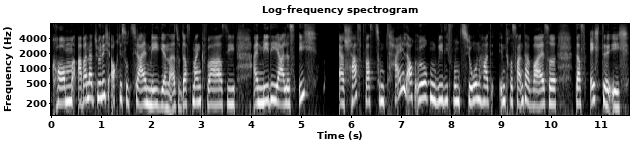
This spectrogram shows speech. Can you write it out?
kommen. Aber natürlich auch die sozialen Medien. Also, dass man quasi ein mediales Ich erschafft, was zum Teil auch irgendwie die Funktion hat, interessanterweise das echte Ich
